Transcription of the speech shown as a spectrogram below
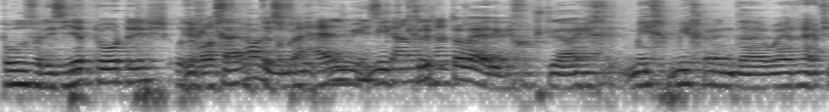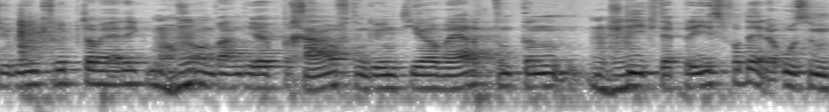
pulverisiert worden ist oder Ich was keine Ahnung, das Verhältnis mit, mit. Kryptowährungen kannst du eigentlich, wir, wir können äh, Where Have You Been Kryptowährung machen und wenn die jemand kauft, dann gehen die ja Wert und dann steigt der Preis von der aus dem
